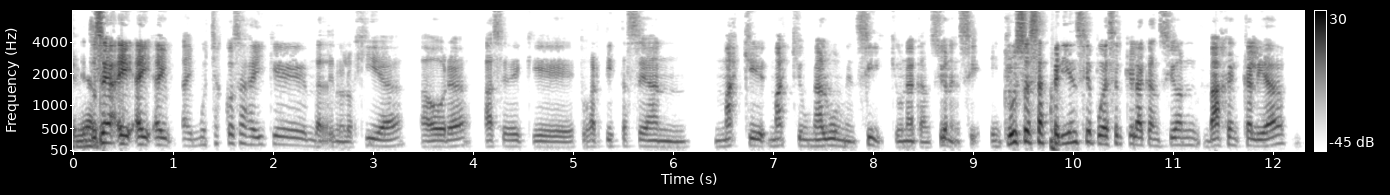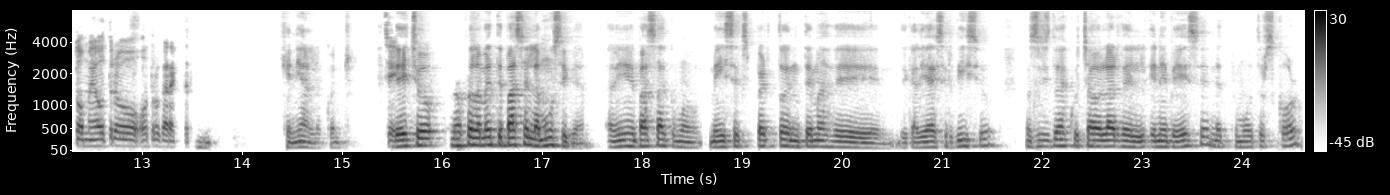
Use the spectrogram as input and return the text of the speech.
entonces hay, hay, hay, muchas cosas ahí que la tecnología ahora hace de que tus artistas sean más que, más que un álbum en sí, que una canción en sí. Incluso esa experiencia puede hacer que la canción baja en calidad, tome otro, otro carácter. Genial, lo encuentro. De hecho, no solamente pasa en la música, a mí me pasa como me hice experto en temas de, calidad de servicio. No sé si tú has escuchado hablar del NPS, Net Promoter Score,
